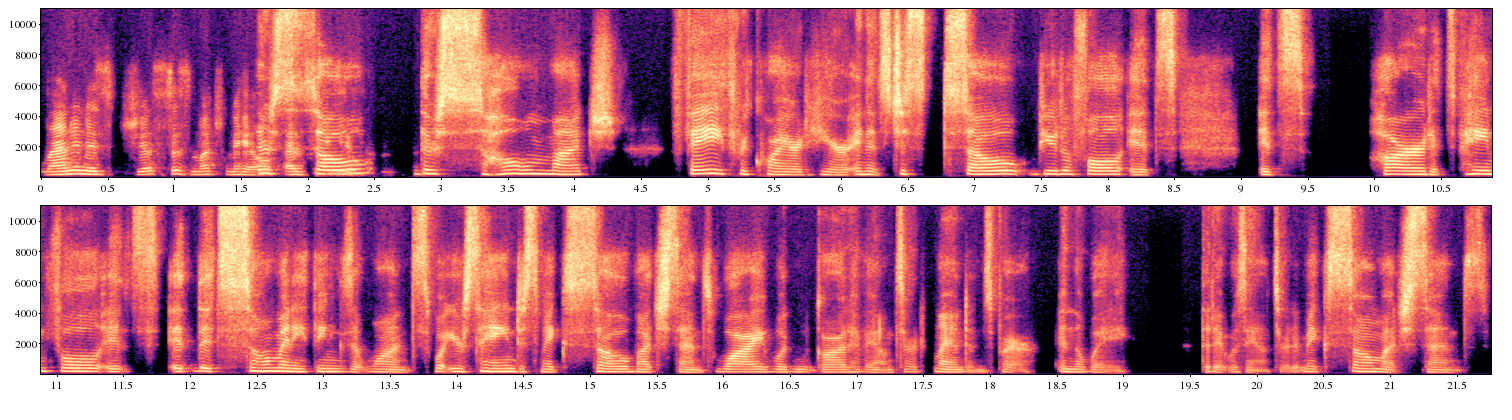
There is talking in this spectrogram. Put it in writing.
Landon is just as much male there's as so there's so much faith required here. And it's just so beautiful. It's it's hard it's painful it's it, it's so many things at once. What you're saying just makes so much sense. Why wouldn't god have answered landon's prayer in the way that it was answered? It makes so much sense.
